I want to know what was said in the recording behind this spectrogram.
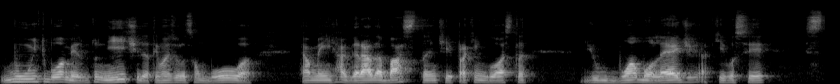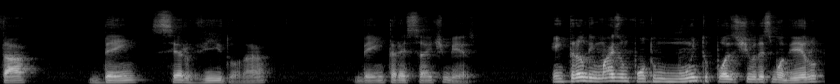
Muito boa mesmo, muito nítida, tem uma resolução boa. Realmente agrada bastante para quem gosta de um bom AMOLED. Aqui você está bem servido, né? Bem interessante mesmo. Entrando em mais um ponto muito positivo desse modelo,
